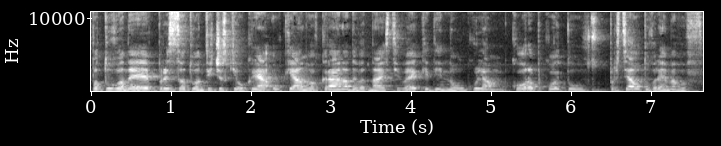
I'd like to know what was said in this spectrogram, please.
Пътуване през Атлантическия океан, океан в края на 19 век. Един много голям кораб, който през цялото време в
